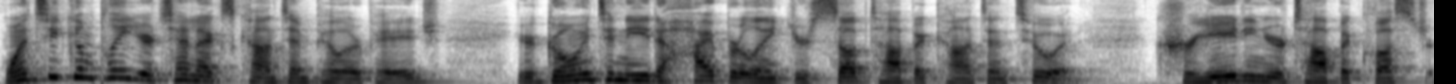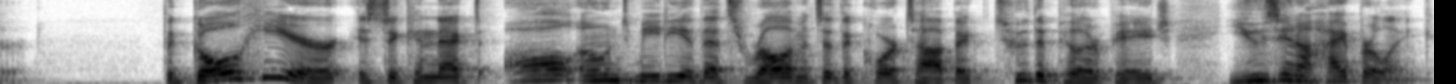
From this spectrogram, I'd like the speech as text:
Once you complete your 10x content pillar page, you're going to need to hyperlink your subtopic content to it, creating your topic cluster. The goal here is to connect all owned media that's relevant to the core topic to the pillar page using a hyperlink.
